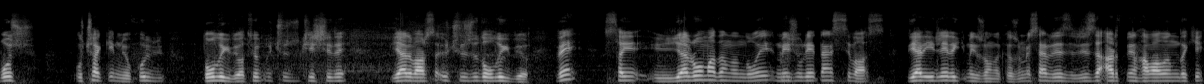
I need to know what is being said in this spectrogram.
boş uçak gelmiyor. Full dolu gidiyor. Atıyorum 300 kişili yer varsa 300'ü dolu gidiyor. Ve sayı, yer olmadığından dolayı mecburiyetten Sivas, diğer illere gitmek zorunda kalıyoruz. Mesela Rize, Rize Artvin havaalanındaki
